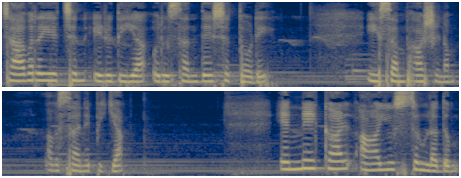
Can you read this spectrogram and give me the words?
ചാവറയച്ചൻ എഴുതിയ ഒരു സന്ദേശത്തോടെ ഈ സംഭാഷണം അവസാനിപ്പിക്കാം. എന്നേക്കാൾ ആയുസ്സുള്ളതും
